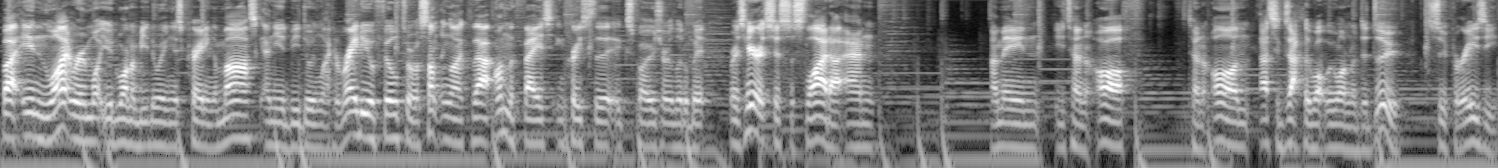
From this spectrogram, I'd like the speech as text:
But in Lightroom, what you'd wanna be doing is creating a mask and you'd be doing like a radial filter or something like that on the face, increase the exposure a little bit. Whereas here it's just a slider and I mean, you turn it off, turn it on, that's exactly what we wanted to do. Super easy.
